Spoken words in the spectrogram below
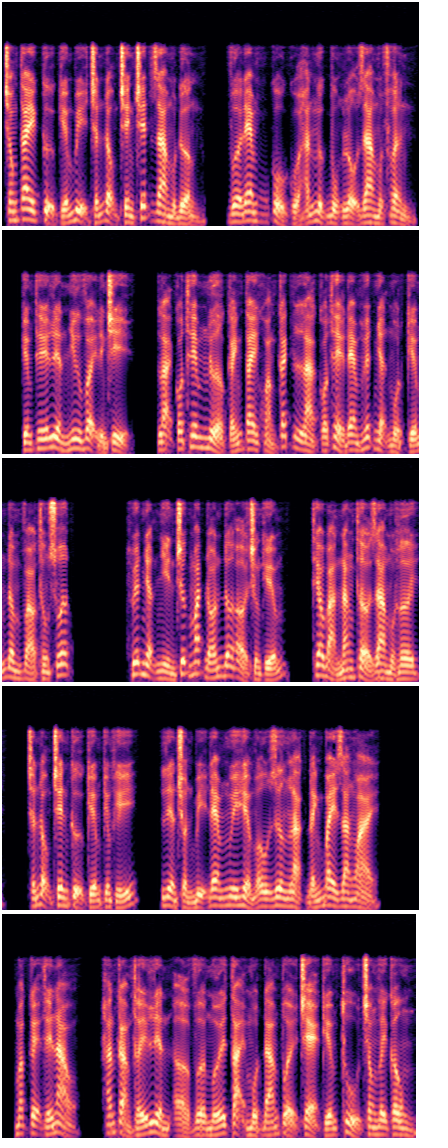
trong tay cự kiếm bị chấn động trên chết ra một đường, vừa đem cổ của hắn ngực bụng lộ ra một phần, kiếm thế liền như vậy đình chỉ, lại có thêm nửa cánh tay khoảng cách là có thể đem huyết nhận một kiếm đâm vào thông suốt. Huyết nhận nhìn trước mắt đón đỡ ở trường kiếm, theo bản năng thở ra một hơi, chấn động trên cự kiếm kiếm khí, liền chuẩn bị đem nguy hiểm âu dương lạc đánh bay ra ngoài. Mặc kệ thế nào, hắn cảm thấy liền ở vừa mới tại một đám tuổi trẻ kiếm thủ trong vây công,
